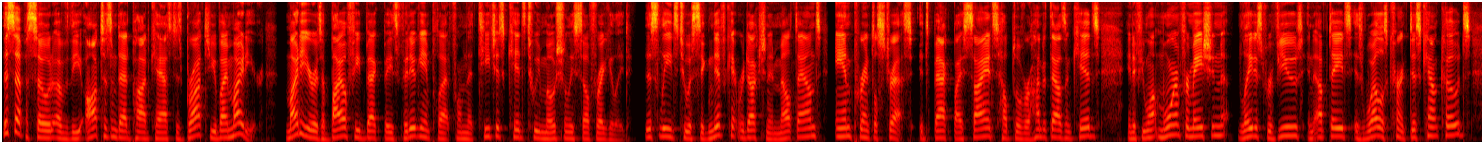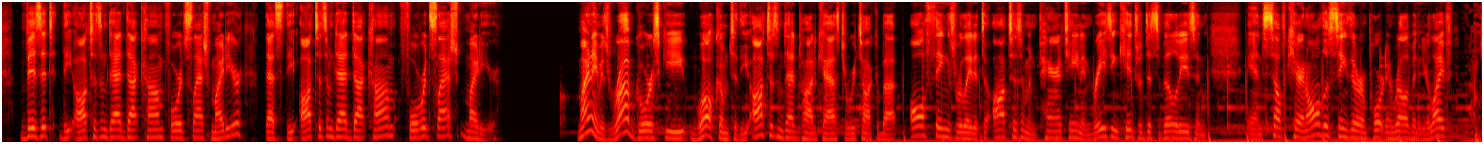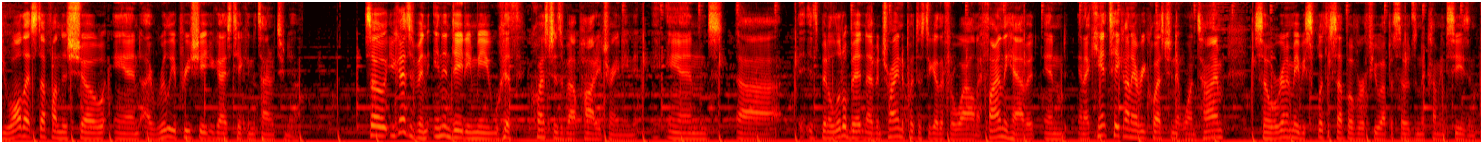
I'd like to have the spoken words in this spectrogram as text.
This episode of the Autism Dad podcast is brought to you by Mightier. Mightier is a biofeedback based video game platform that teaches kids to emotionally self regulate. This leads to a significant reduction in meltdowns and parental stress. It's backed by science, helped over 100,000 kids. And if you want more information, latest reviews and updates, as well as current discount codes, visit theautismdad.com forward slash mightier. That's theautismdad.com forward slash mightier. My name is Rob Gorski. Welcome to the Autism Dad podcast, where we talk about all things related to autism and parenting and raising kids with disabilities and, and self care and all those things that are important and relevant in your life. We do all that stuff on this show, and I really appreciate you guys taking the time to tune in. So, you guys have been inundating me with questions about potty training, and uh, it's been a little bit, and I've been trying to put this together for a while, and I finally have it. And and I can't take on every question at one time, so we're gonna maybe split this up over a few episodes in the coming season.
